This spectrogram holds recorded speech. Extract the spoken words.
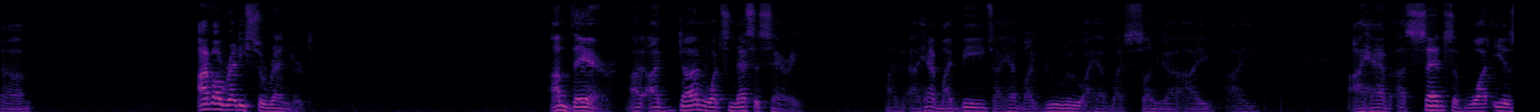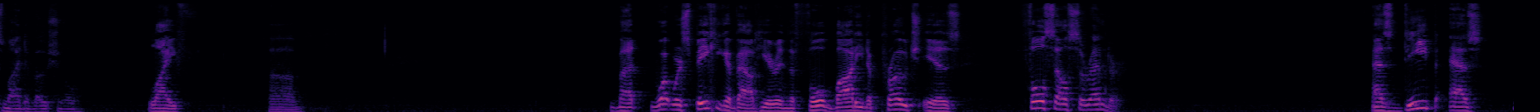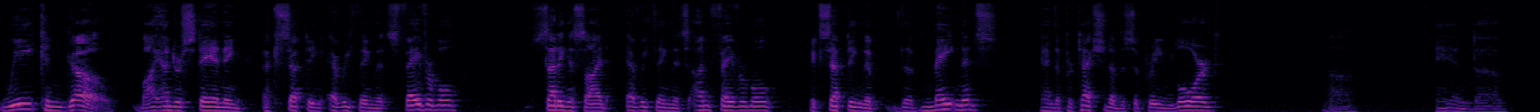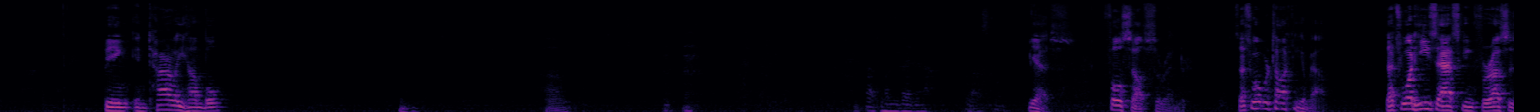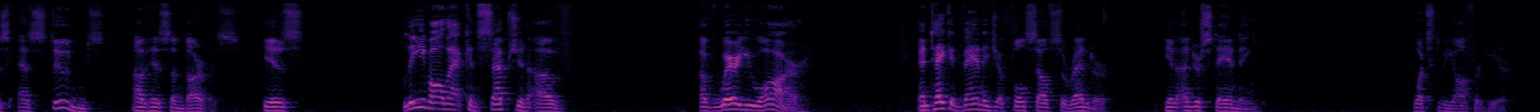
Um, I've already surrendered. I'm there. I, have done what's necessary. I've, I have my beads. I have my guru. I have my sangha. I, I, I have a sense of what is my devotional life um, but what we're speaking about here in the full bodied approach is full self surrender. As deep as we can go by understanding, accepting everything that's favorable, setting aside everything that's unfavorable, accepting the, the maintenance and the protection of the Supreme Lord, uh, and uh, being entirely humble. Um, yes, full self surrender. So that's what we're talking about. That's what he's asking for us as, as students of his Sandarbhas is leave all that conception of of where you are and take advantage of full self-surrender in understanding what's to be offered here.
